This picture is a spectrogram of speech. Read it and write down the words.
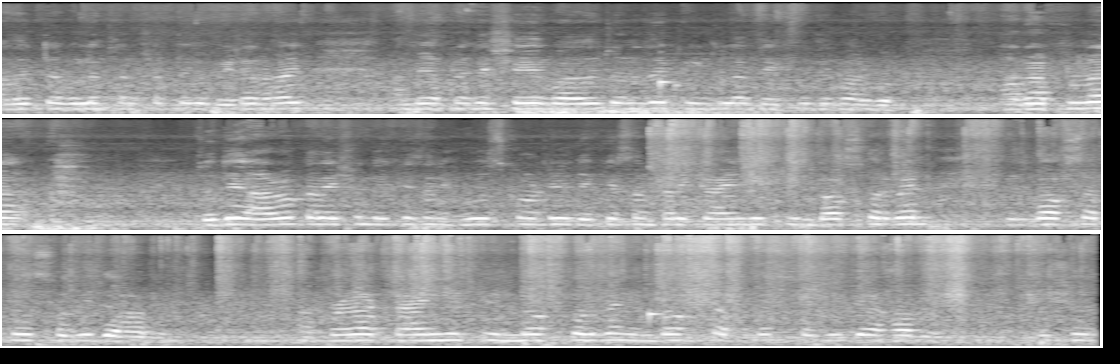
বাজারটা বলেন তাহলে সব থেকে বেটার হয়। আমি আপনাকে সেই বাজারটা অনুযায়ী পিঙ্ক কালার দেখে দিতে পারব। আর আপনারা যদি আরও কালেকশন দেখেছেন হিউজ কোয়ান্টিটি দেখেছেন, তাহলে কাইন্ডলি একটু ইনবক্স করবেন। ইনবক্সে আপনার ছবি দেওয়া হবে। আপনারা কাইন্ডলি একটু ইনবক্স করবেন ইনবক্সে আপনাদের ছবি দেওয়া হবে। ভীষণ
